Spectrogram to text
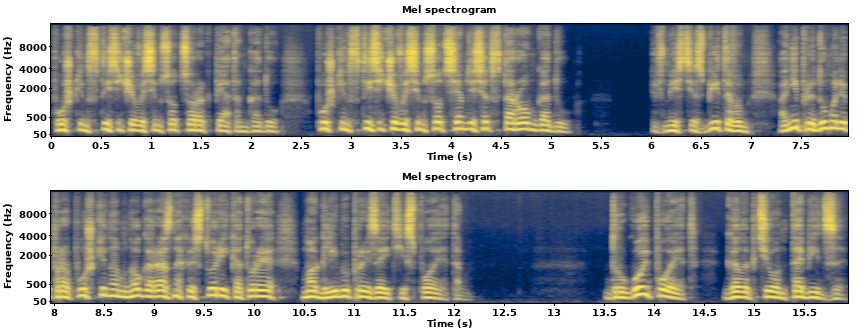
Пушкин в 1845 году, Пушкин в 1872 году. Вместе с Битовым они придумали про Пушкина много разных историй, которые могли бы произойти с поэтом. Другой поэт, Галактион Табидзе,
